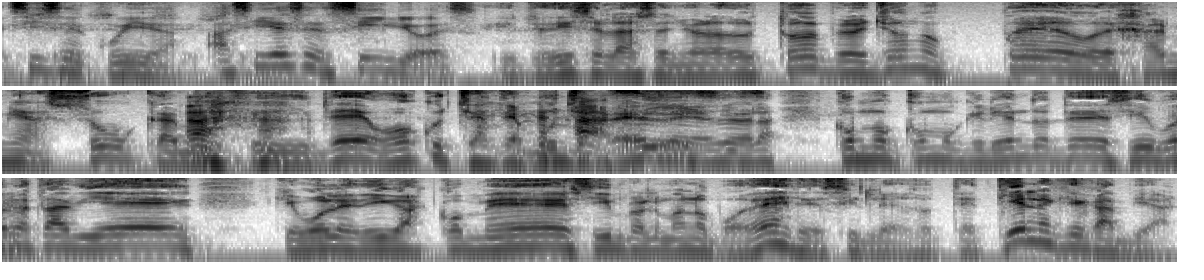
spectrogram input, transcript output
si se cuida. Así de sencillo es. Y te dice la señora doctor, pero yo no puedo dejar mi azúcar, mi fideo. Escuchaste muchas veces, ¿verdad? Como, como queriéndote decir, bueno, está bien que vos le digas comer sin problema, no podés decirle eso. Te tiene que cambiar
